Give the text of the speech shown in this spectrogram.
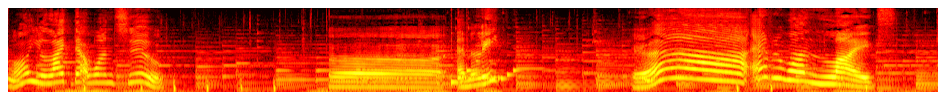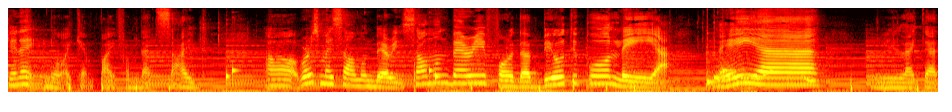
Oh, you like that one too. Uh, Emily? Yeah, everyone likes. Can I? No, I can't buy from that side. Uh, where's my salmon berry? Salmon berry for the beautiful Leah. Leah. Really like that.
